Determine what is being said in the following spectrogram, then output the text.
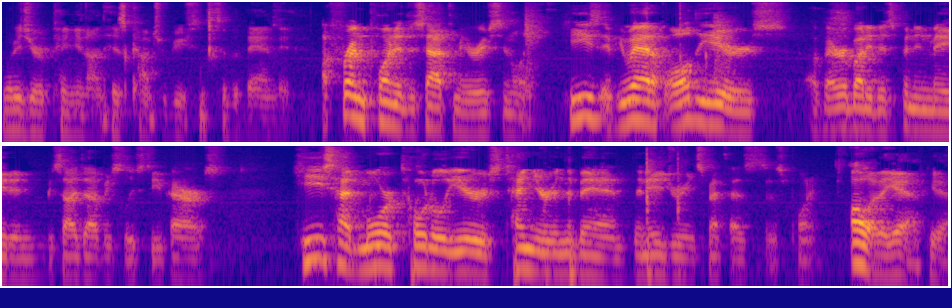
What is your opinion on his contributions to the band? a friend pointed this out to me recently. He's if you add up all the years of everybody that's been in Maiden, besides obviously Steve Harris, he's had more total years tenure in the band than Adrian Smith has at this point. Oh yeah, yeah.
